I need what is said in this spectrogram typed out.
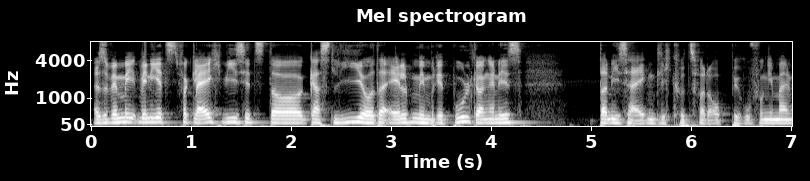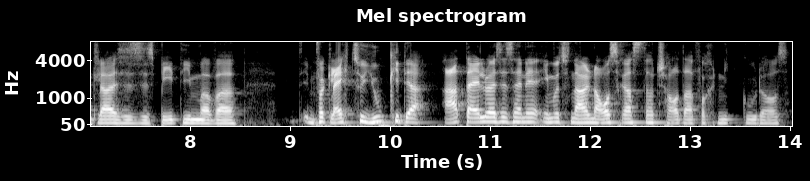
Also wenn, wenn ich jetzt vergleiche, wie es jetzt da Gasly oder Elben im Red Bull gegangen ist, dann ist er eigentlich kurz vor der Abberufung. Ich meine, klar, es ist das B-Team, aber im Vergleich zu Yuki, der auch teilweise seine emotionalen Ausraster hat, schaut einfach nicht gut aus.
